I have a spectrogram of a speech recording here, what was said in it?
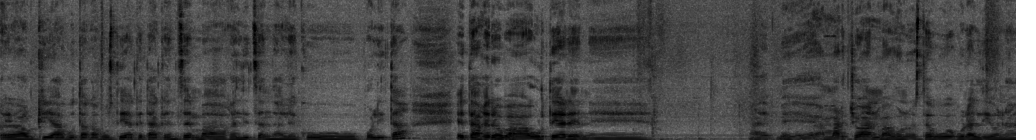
e, aulkia gutaka guztiak eta kentzen ba, gelditzen da leku polita, eta gero ba, urtearen e, ba, e, amartxoan, ba, bueno, ez dugu eguraldi ona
